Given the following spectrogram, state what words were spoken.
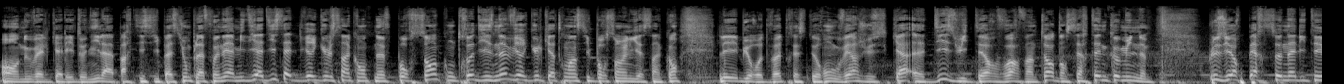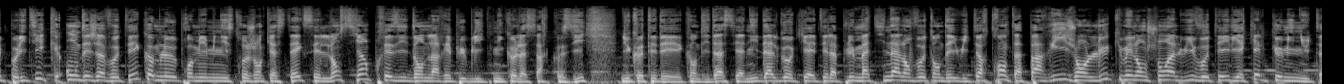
En Nouvelle-Calédonie, la participation plafonnée à midi à 17,59% contre 19,86% il y a 5 ans. Les bureaux de vote resteront ouverts jusqu'à jusqu'à 18h, voire 20h dans certaines communes. Plusieurs personnalités politiques ont déjà voté, comme le Premier ministre Jean Castex et l'ancien président de la République Nicolas Sarkozy. Du côté des candidats, c'est Anne Hidalgo qui a été la plus matinale en votant dès 8h30 à Paris. Jean-Luc Mélenchon a lui voté il y a quelques minutes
